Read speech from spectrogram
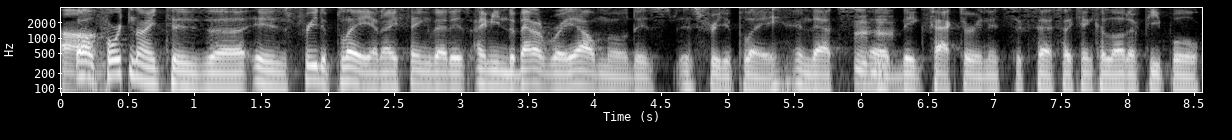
um, well, Fortnite is uh, is free to play, and I think that is. I mean, the battle royale mode is is free to play, and that's mm-hmm. a big factor in its success. I think a lot of people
